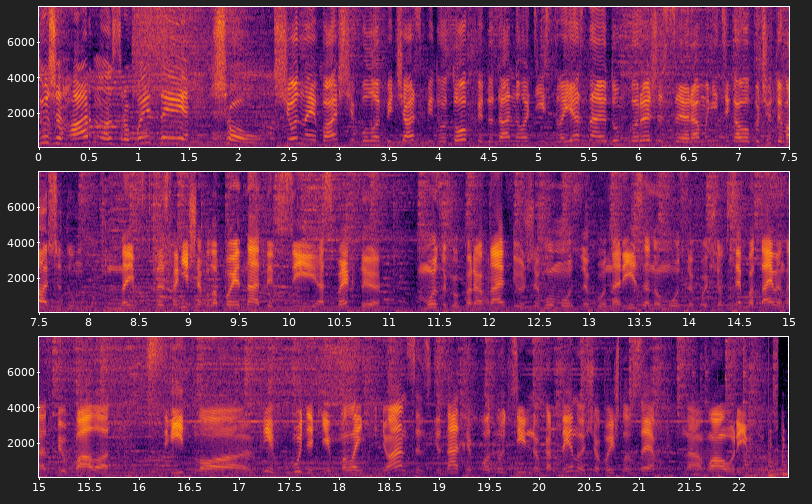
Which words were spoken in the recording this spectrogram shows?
дуже гарно зробити шоу. Що найважче було під час підготовки до даного дійства? Я знаю думку режисера. Мені цікаво почути вашу думку. Най- найскладніше було поєднати всі аспекти: музику, хореографію, живу музику, нарізану музику, щоб все по таймінгу співпало, світло і будь-які маленькі нюанси з'єднати в одну цільну картину, щоб вийшло все на вау рівні.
